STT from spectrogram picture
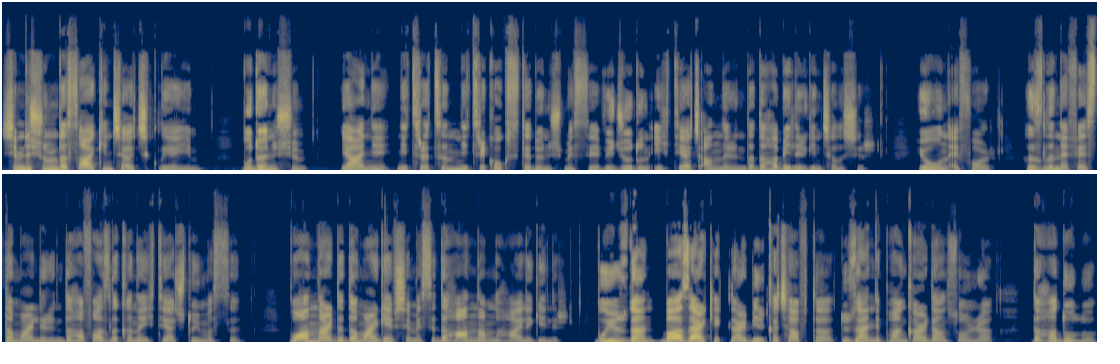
Şimdi şunu da sakince açıklayayım. Bu dönüşüm, yani nitratın nitrik oksite dönüşmesi vücudun ihtiyaç anlarında daha belirgin çalışır. Yoğun efor, hızlı nefes damarların daha fazla kana ihtiyaç duyması. Bu anlarda damar gevşemesi daha anlamlı hale gelir. Bu yüzden bazı erkekler birkaç hafta düzenli pankardan sonra daha dolu,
